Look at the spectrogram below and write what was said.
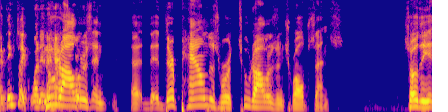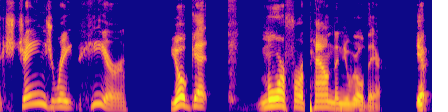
I think it's like one and a two dollars and uh, th- their pound is worth two dollars and twelve cents. So the exchange rate here, you'll get more for a pound than you will there. Yep.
